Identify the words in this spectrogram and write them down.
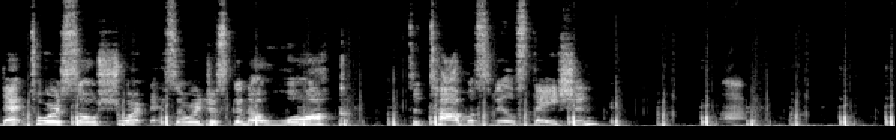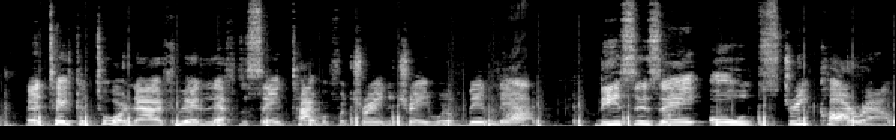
That tour is so short, that, so we're just going to walk to Thomasville Station and take a tour. Now, if we had left the same time with a train, the train would have been there. This is a old streetcar route.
